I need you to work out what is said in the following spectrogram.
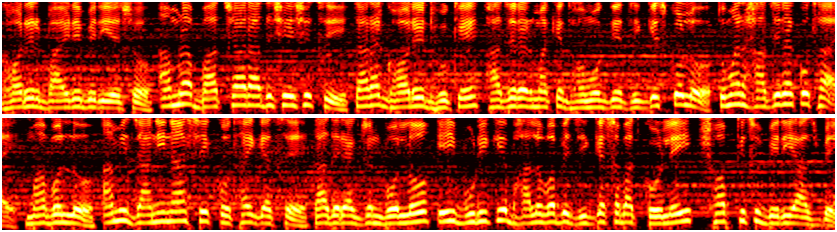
ঘরের বাইরে বেরিয়ে এসো। আমরা বাচ্চার আদেশে এসেছি। তারা ঘরে ঢুকে হাজেরার মাকে ধমক দিয়ে জিজ্ঞেস করল, তোমার হাজেরা কোথায়? মা বলল, আমি জানি না সে কোথায় গেছে। তাদের একজন বলল এই বুড়িকে ভালোভাবে জিজ্ঞাসাবাদ করলেই সবকিছু বেরিয়ে আসবে।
